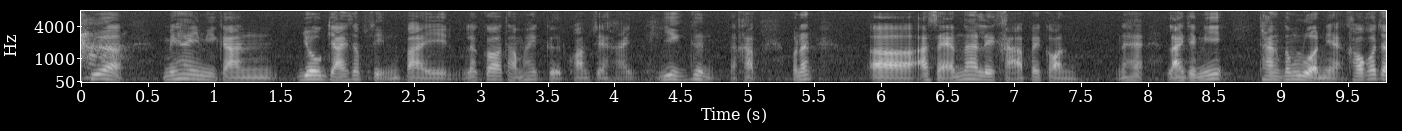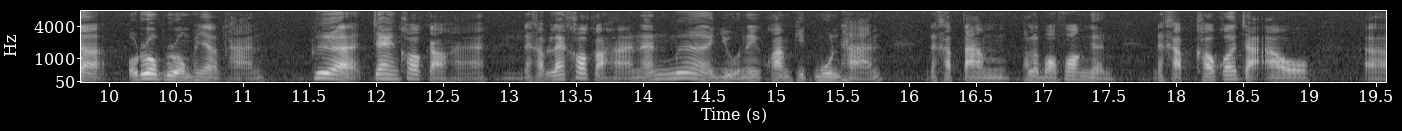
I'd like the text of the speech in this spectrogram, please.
ค่ะ เพื่อไม่ให้มีการโยกย้ายทรัพย์สินไป แล้วก็ทำให้เกิดความเสียหายยิ่งขึ้นนะครับ เพราะฉะนั้นเอ่ออาศัยอำนาจเลขาไปก่อนนะฮะหลังจากนี้ทางตำรวจเนี่ยเขาก็จะรวบรวมพยานหลักฐาน เพื่อแจ้งข้อกล่าวหานะครับและข้อกล่าวหานั้นเมื่ออยู่ในความผิดมูลฐานนะครับตามพรบฟอกเงินนะครับเขาก็จะเอาเอ่อ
